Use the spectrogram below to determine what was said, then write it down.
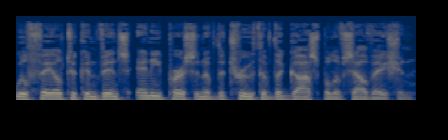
will fail to convince any person of the truth of the gospel of salvation.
